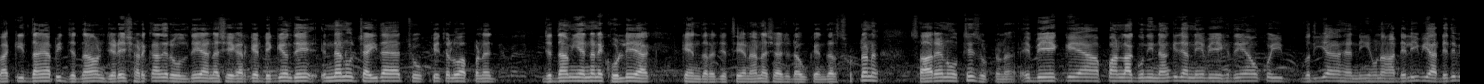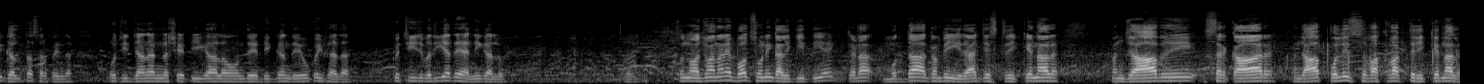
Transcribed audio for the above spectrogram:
ਬਾਕੀ ਇਦਾਂ ਆ ਵੀ ਜਿੱਦਾਂ ਹੁਣ ਜਿਹੜੇ ਸੜਕਾਂ ਤੇ ਰੋਲਦੇ ਆ, ਨਸ਼ੇ ਕਰਕੇ ਡਿੱਗੇ ਹੁੰਦੇ, ਇਹਨਾਂ ਨੂੰ ਚਾਹੀਦਾ ਆ ਚੁੱਕ ਕੇ ਚਲੋ ਆਪਣਾ ਜਿੱਦਾਂ ਵੀ ਇਹਨਾਂ ਨੇ ਖੋਲੇ ਆ ਕੇਂਦਰ, ਜਿੱਥੇ ਨਾ ਨਸ਼ਾ ਛਡਾਊ ਕੇਂਦਰ ਸੁੱਟਣ, ਸਾਰਿਆਂ ਨੂੰ ਉੱਥੇ ਸੁੱਟਣ। ਇਹ ਵੇਖ ਕੇ ਆਪਾਂ ਲਾਗੂ ਦੀ ਲੰਘ ਜਾਂਦੇ ਵੇਖਦੇ ਆ, ਉਹ ਕੋਈ ਵਧੀਆ ਹੈ ਨਹੀਂ। ਹੁਣ ਸਾਡੇ ਲਈ ਵੀ ਸਾਡੇ ਤੇ ਵੀ ਗਲਤ ਅਸਰ ਪੈਂਦਾ। ਉਹ ਚੀਜ਼ਾਂ ਦਾ ਨਸ਼ੇ ਟੀਕਾ ਲਾਉਣ ਦੇ, ਡਿੱਗਣ ਦੇ, ਉਹ ਕੋਈ ਫਾਇਦਾ। ਕੋਈ ਚੀਜ਼ ਵਧੀਆ ਤੇ ਹੈ ਨਹੀਂ ਗੱਲ ਸੋ ਨੌਜਵਾਨਾਂ ਨੇ ਬਹੁਤ ਸੋਹਣੀ ਗੱਲ ਕੀਤੀ ਹੈ। ਜਿਹੜਾ ਮੁੱਦਾ ਗੰਭੀਰ ਹੈ ਜਿਸ ਤਰੀਕੇ ਨਾਲ ਪੰਜਾਬ ਦੀ ਸਰਕਾਰ, ਪੰਜਾਬ ਪੁਲਿਸ ਵੱਖ-ਵੱਖ ਤਰੀਕੇ ਨਾਲ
